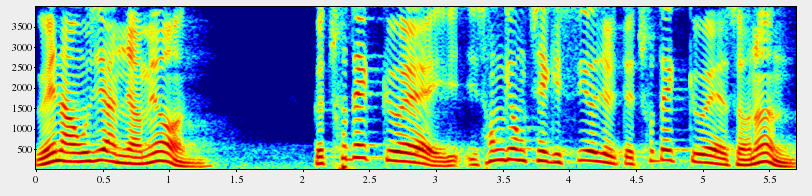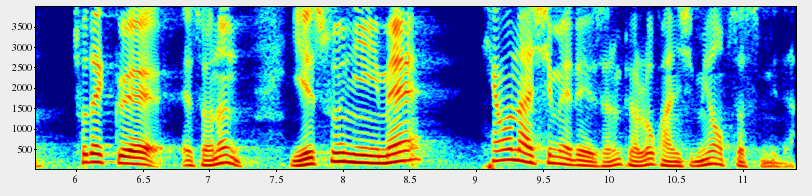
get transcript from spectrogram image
왜 나오지 않냐면 그 초대교회 이 성경책이 쓰여질 때 초대교회에서는 초대교회에서는 예수님의 태어나심에 대해서는 별로 관심이 없었습니다.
